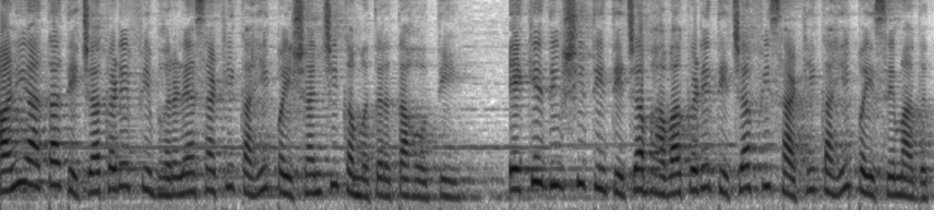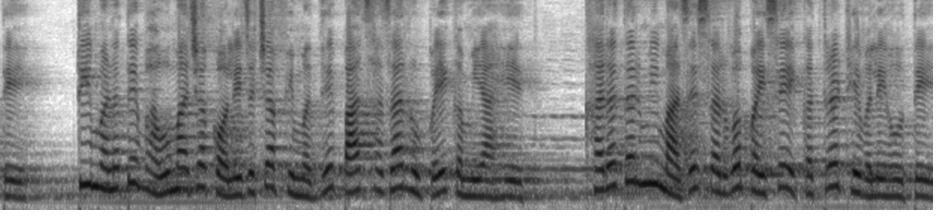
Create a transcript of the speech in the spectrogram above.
आणि आता तिच्याकडे फी भरण्यासाठी काही पैशांची कमतरता होती. एके दिवशी ती तिच्या भावाकडे तिच्या फीसाठी काही पैसे मागते. ती म्हणते भाऊ माझ्या कॉलेजच्या फीमध्ये पाच हजार रुपये कमी आहेत. खरं तर मी माझे सर्व पैसे एकत्र ठेवले होते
